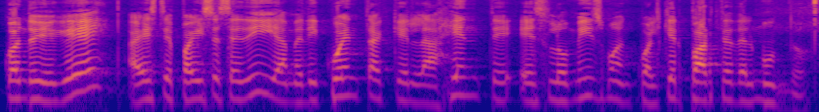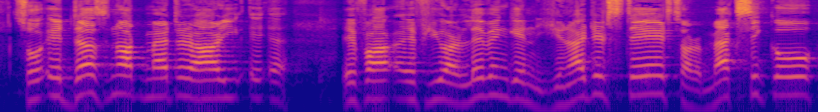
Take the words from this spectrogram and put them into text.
Cuando llegué a este país ese día me di cuenta que la gente es lo mismo en cualquier parte del mundo. So it does not matter are you, uh, if, are, if you are living in United States or Mexico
